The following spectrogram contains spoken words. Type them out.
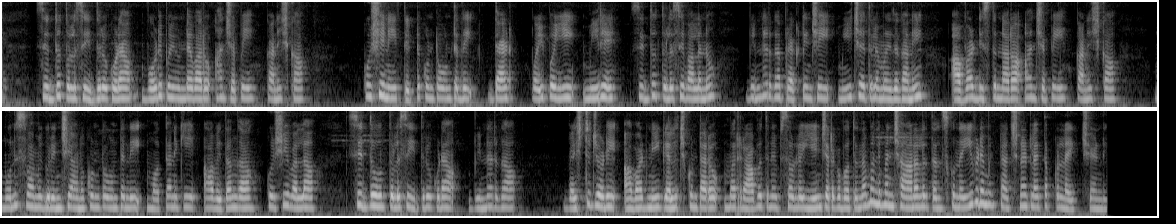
సిద్ధు తులసి ఇద్దరు కూడా ఓడిపోయి ఉండేవారు అని చెప్పి కనిష్క ఖుషిని తిట్టుకుంటూ ఉంటుంది. డాడ్ పోయి పోయి మీరే సిద్ధు తులసి వాళ్ళను విన్నర్గా ప్రకటించి మీ చేతుల మీదుగానే అవార్డు ఇస్తున్నారా అని చెప్పి కనిష్క మునుస్వామి గురించి అనుకుంటూ ఉంటుంది. మొత్తానికి ఆ విధంగా ఖుషి వల్ల సిద్ధు తులసి ఇద్దరు కూడా విన్నర్గా బెస్ట్ జోడీ అవార్డుని గెలుచుకుంటారో మరి రాబోతున్న ఎపిసోడ్లో ఏం జరగబోతుందో మళ్ళీ మన ఛానల్లో తెలుసుకుందాం. ఈ వీడియో మీకు నచ్చినట్లయితే తప్పకుండా లైక్ చేయండి.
